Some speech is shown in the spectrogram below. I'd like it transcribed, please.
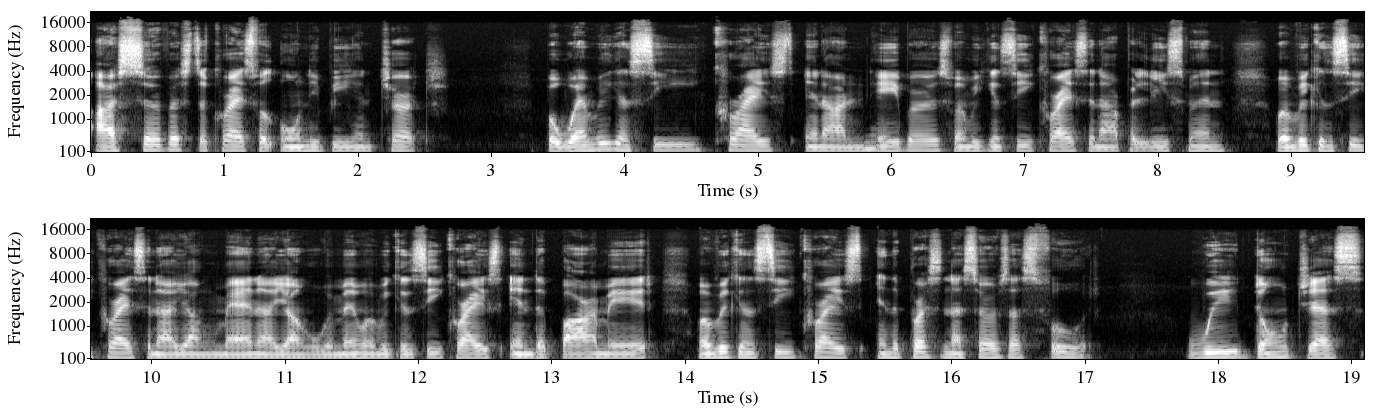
our service to Christ will only be in church. But when we can see Christ in our neighbors, when we can see Christ in our policemen, when we can see Christ in our young men, our young women, when we can see Christ in the barmaid, when we can see Christ in the person that serves us food, we don't just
